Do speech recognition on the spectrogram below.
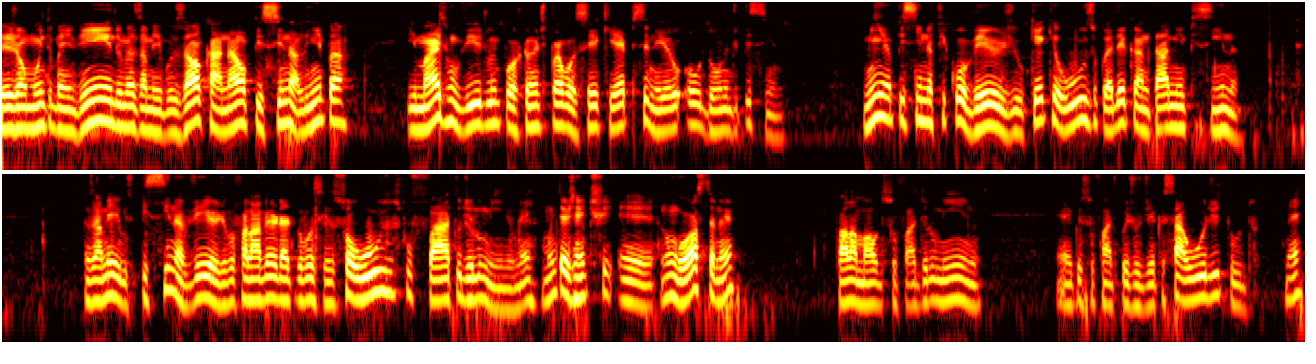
Sejam muito bem-vindos, meus amigos, ao canal Piscina Limpa e mais um vídeo importante para você que é piscineiro ou dono de piscina. Minha piscina ficou verde, o que, que eu uso para decantar minha piscina? Meus amigos, piscina verde, eu vou falar a verdade para vocês, eu só uso sulfato de alumínio, né? Muita gente é, não gosta, né? Fala mal do sulfato de alumínio, é, que o sulfato prejudica a saúde e tudo, né?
